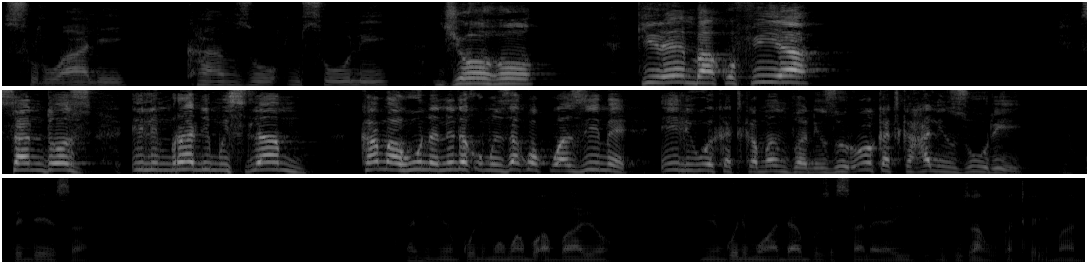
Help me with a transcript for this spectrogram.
suruali kanzu msuli joho kiremba kofia sandos ili mradi mwislamu kama huna nenda kwa mwenzako akuazime ili uwe katika mandhari nzuri uwe katika hali nzuri ya kupendeza. Haya ni miongoni mwa mambo ambayo miongoni mwa adabu za sala ya idi ndugu zangu katika imani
